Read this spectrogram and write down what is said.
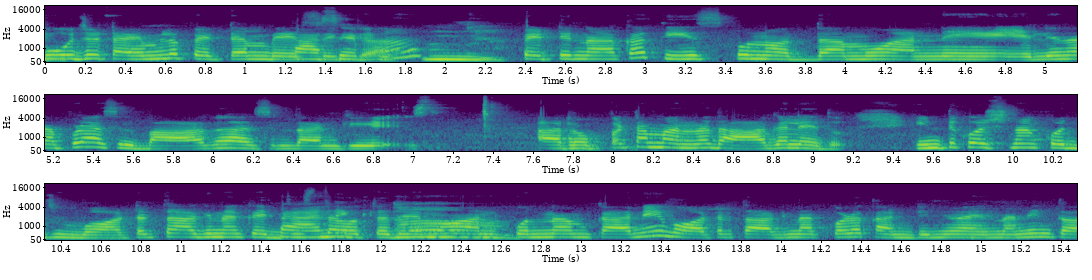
పూజ టైంలో పెట్టాం బేసిక్గా మ్, పెట్టినాక తీసుకుని వద్దాము అని వెళ్ళినప్పుడు అసలు బాగా అసలు దానికి ఆ రొప్పటం అన్నది ఆగలేదు. ఇంటికి వచ్చినాక కొంచెం వాటర్ తాగినాక అడ్జస్ట్ అవుతుందేమో అనుకున్నాం కానీ వాటర్ తాగినాక కూడా కంటిన్యూ అయిందని ఇంకా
